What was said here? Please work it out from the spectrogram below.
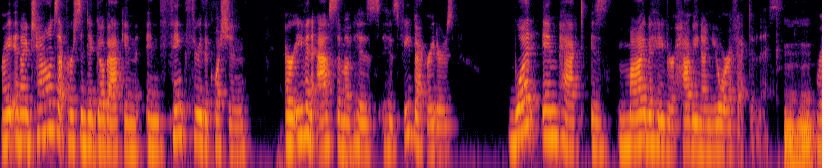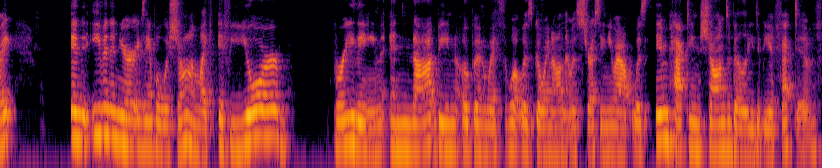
Right? And i challenge that person to go back and and think through the question or even ask some of his his feedback raters what impact is my behavior having on your effectiveness? Mm-hmm. right? And even in your example with sean like if you're breathing and not being open with what was going on that was stressing you out was impacting sean's ability to be effective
